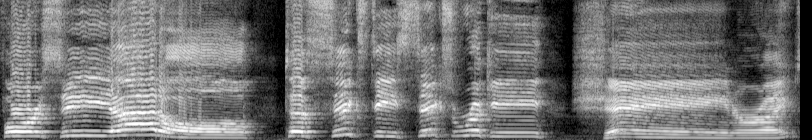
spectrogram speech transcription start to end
For Seattle, to 66 rookie, Shane Wright.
